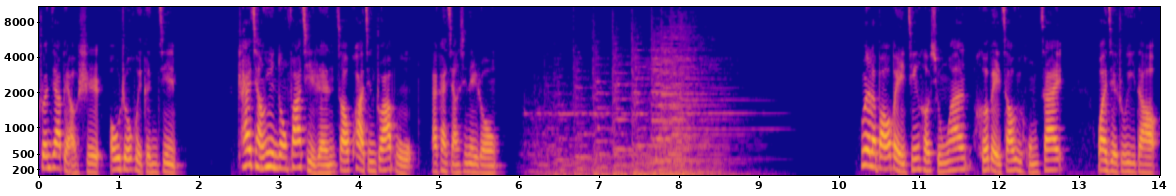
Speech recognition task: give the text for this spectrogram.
专家表示欧洲会跟进。拆墙运动发起人遭跨境抓捕。来看详细内容。为了保北京和雄安，河北遭遇洪灾，外界注意到。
